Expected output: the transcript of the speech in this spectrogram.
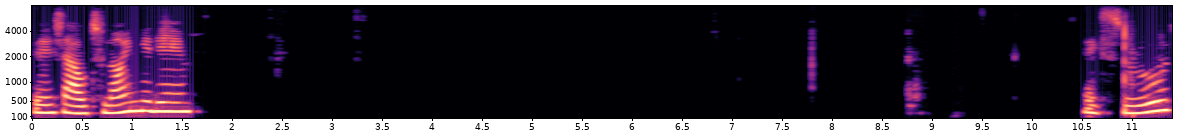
بهش اوتلاین میدیم. اکسترود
